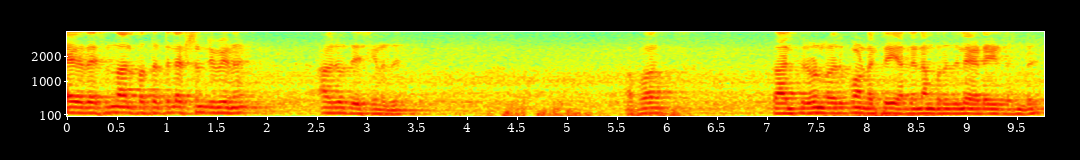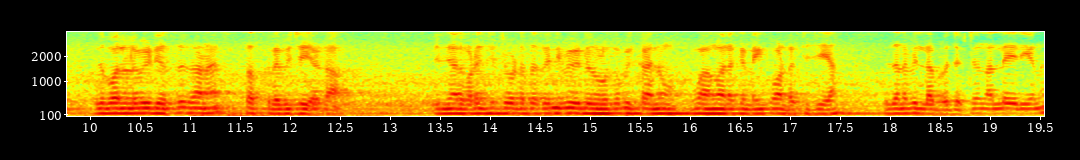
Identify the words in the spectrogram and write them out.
ഏകദേശം നാൽപ്പത്തെട്ട് ലക്ഷം രൂപയാണ് അവർ ഉദ്ദേശിക്കുന്നത്. അപ്പോൾ താല്പര്യമുള്ളവർ കോൺടാക്ട് ചെയ്യുക എന്റെ നമ്പർ ഇതിൽ ആഡ് ചെയ്തിട്ടുണ്ട്. ഇതുപോലുള്ള വീഡിയോസ് കാണാൻ സബ്സ്ക്രൈബ് ചെയ്യുക കേട്ടോ ഇരിഞ്ഞാലക്കുടയും ചുറ്റുവട്ടത്തൊക്കെ ഇനി വീടുകളൊക്കെ വിൽക്കാനോ വാങ്ങാനൊക്കെ ഉണ്ടെങ്കിൽ കോൺടാക്ട് ചെയ്യാം. ഇതാണ് വില്ല പ്രൊജക്റ്റ് നല്ല ഏരിയയാണ്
